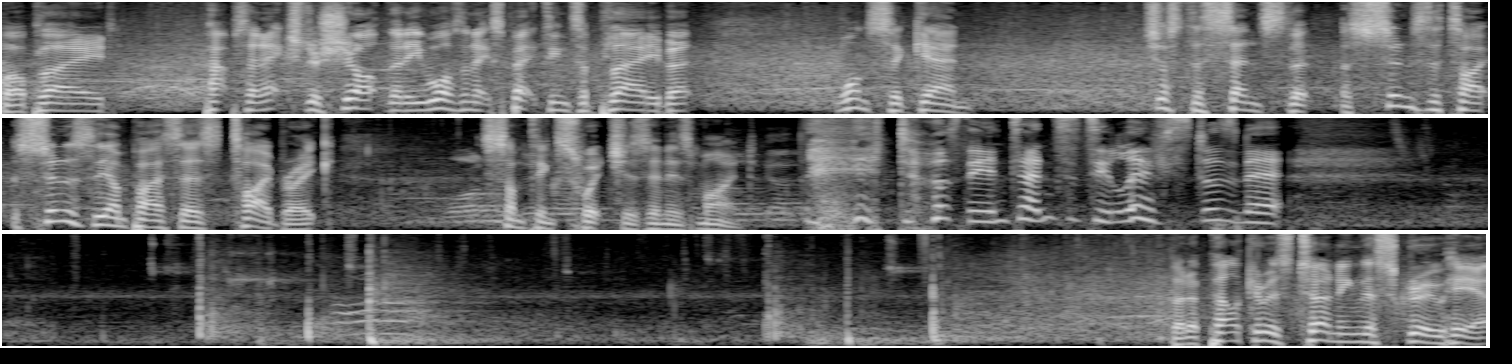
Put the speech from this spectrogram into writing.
Well played. Perhaps an extra shot that he wasn't expecting to play, but once again, just the sense that as soon as the tie, as soon as the umpire says tiebreak, something switches in his mind. it does, the intensity lifts, doesn't it? But Opelka is turning the screw here.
